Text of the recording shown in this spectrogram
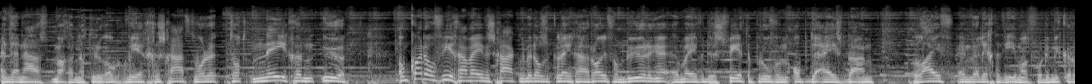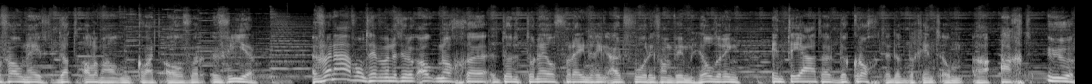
En daarnaast mag het natuurlijk ook weer geschaatst worden tot negen uur. Om kwart over vier gaan we even schakelen met onze collega Roy van Buringen... om even de sfeer te proeven op de ijsbaan live. En wellicht dat hij iemand voor de microfoon heeft. Dat allemaal om kwart over vier. Vanavond hebben we natuurlijk ook nog eh, de toneelvereniging... uitvoering van Wim Hildering in Theater De Krocht. En dat begint om eh, acht uur.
